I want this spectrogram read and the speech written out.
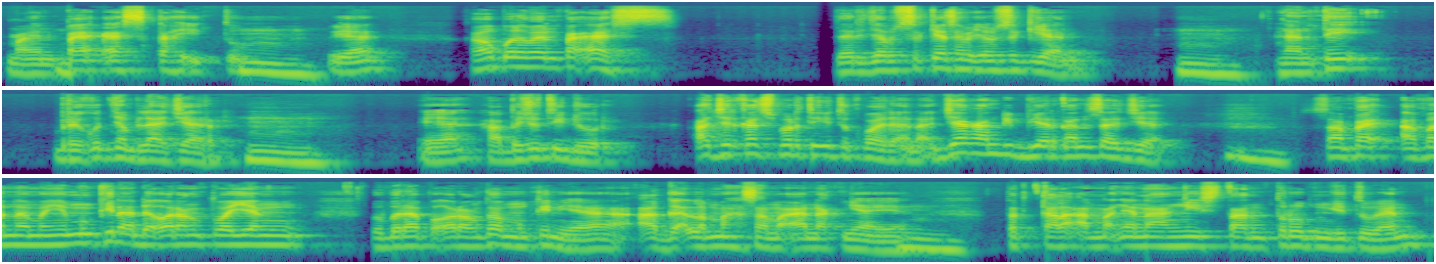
Main PS kah itu, Hmm. ya. Kamu boleh main PS dari jam sekian sampai jam sekian. Hmm. Nanti berikutnya belajar, Hmm. ya. Habis itu tidur. Ajarkan seperti itu kepada anak. Jangan dibiarkan saja. Hmm. Sampai apa namanya? Mungkin ada orang tua yang beberapa orang tua mungkin ya agak lemah sama anaknya ya. Hmm. Tatkala anaknya nangis tantrum gitu kan,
